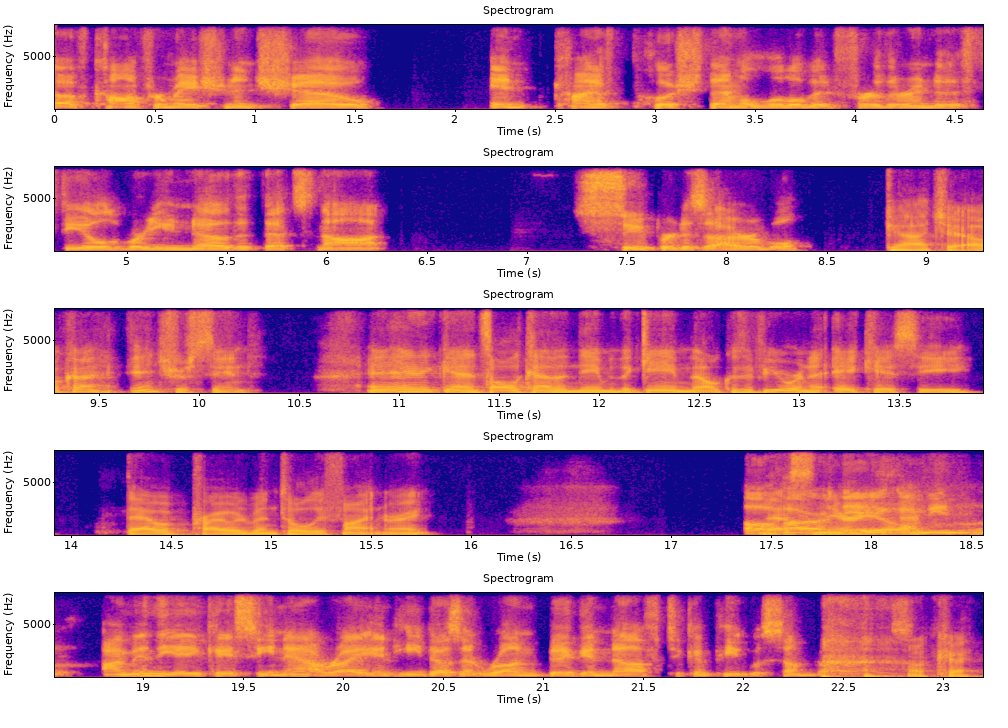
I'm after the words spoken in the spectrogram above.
of conformation and show and kind of push them a little bit further into the field where you know that that's not super desirable. Gotcha. Okay. Interesting. And, and again, it's all kind of the name of the game though, because if you were in an AKC, that would probably would have been totally fine, right? Oh, if I, were in the scenario? I mean, I'm in the AKC now, right? And he doesn't run big enough to compete with somebody. okay.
